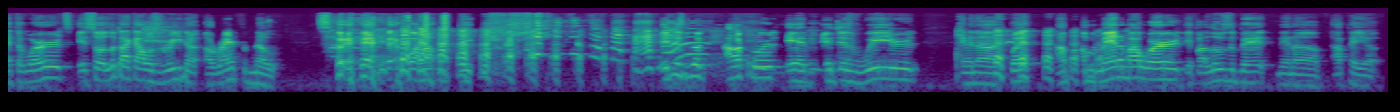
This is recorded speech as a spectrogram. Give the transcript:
at the words, and so it looked like I was reading a, a ransom note. So it just looked awkward and it just weird. And uh, but I'm, I'm, a man of my word. If I lose a bet, then uh, I pay up.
